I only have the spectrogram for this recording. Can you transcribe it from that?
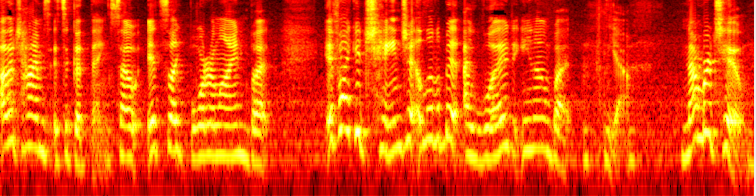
Other times, it's a good thing. So, it's, like, borderline, but if I could change it a little bit, I would, you know, but yeah. Number two,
